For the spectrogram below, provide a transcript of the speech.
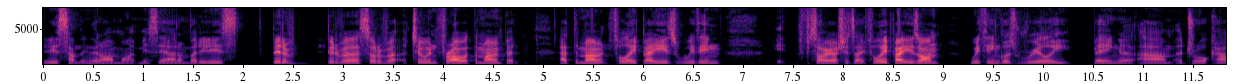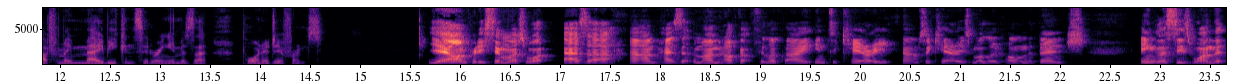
it is something that I might miss out on. But it is a bit of bit of a sort of a to and fro at the moment. But at the moment, Philippe is within. Sorry, I should say Philippe is on with Inglis really being a, um, a draw card for me. Maybe considering him as that point of difference. Yeah, I'm pretty similar to what Azza um, has at the moment. I've got Philippe into Carey, um, so Carey's my loophole on the bench. Inglis is one that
